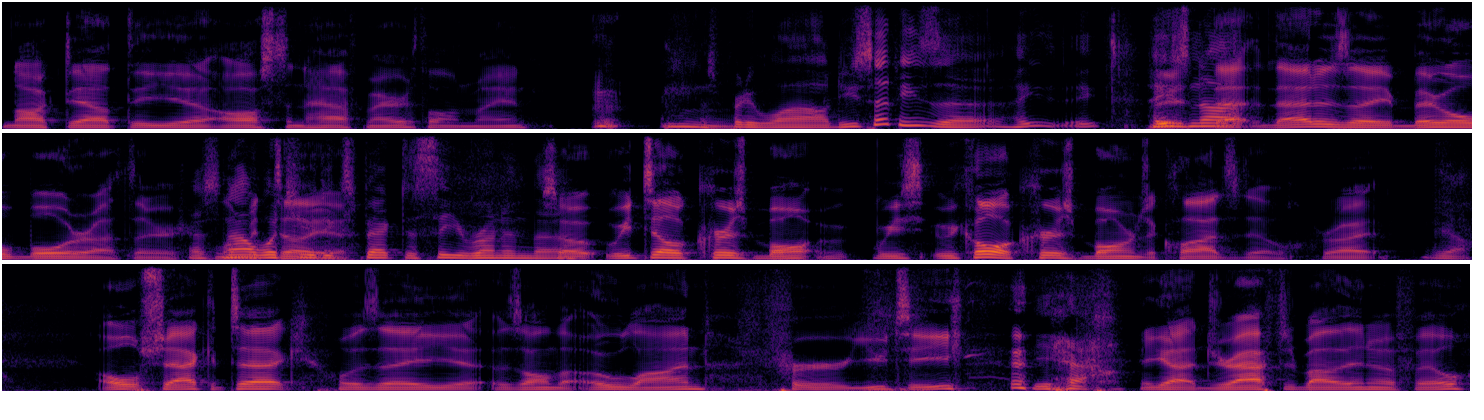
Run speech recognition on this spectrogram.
knocked out the uh, Austin half marathon, man. That's pretty wild. You said he's a he, he he's Dude, not. That, that is a big old boy right there. that's Let not me what tell you'd ya. expect to see running the. So we tell Chris Barnes, we we call Chris Barnes a Clydesdale, right? yeah, Old Shack Attack was a uh, was on the O line for UT. yeah. he got drafted by the NFL,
